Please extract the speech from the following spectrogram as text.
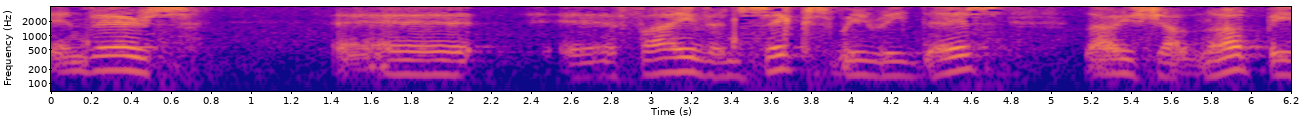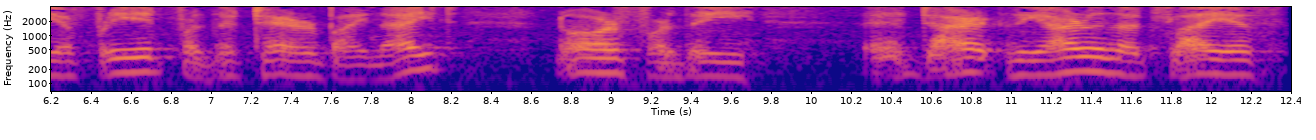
in verse uh, uh, 5 and 6 we read this, Thou shalt not be afraid for the terror by night, nor for the uh, the arrow that flieth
